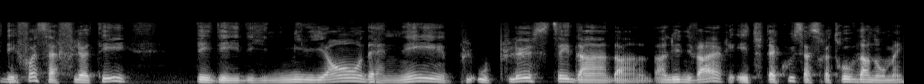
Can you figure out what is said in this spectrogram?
des fois, ça flottait des, des, des millions d'années ou plus dans, dans, dans l'univers et tout à coup, ça se retrouve dans nos mains.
